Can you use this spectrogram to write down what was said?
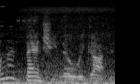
I'll let Banshee know we got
